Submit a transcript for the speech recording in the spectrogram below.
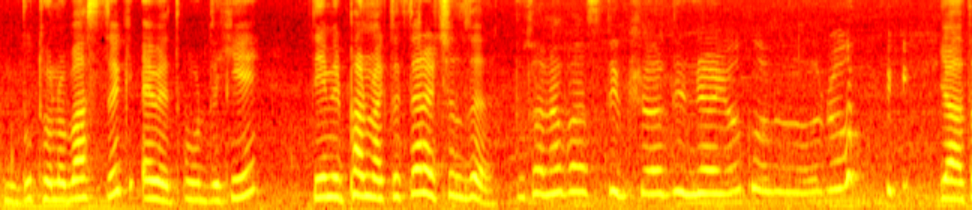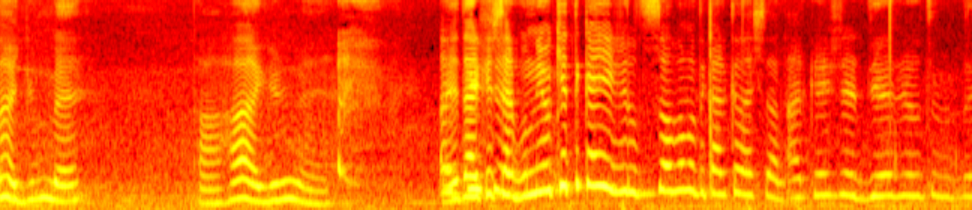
Şimdi butona bastık. Evet oradaki demir parmaklıklar açıldı. Butona bastım şu an dünya yok oluyorum. Ya Taha gülme. Taha gülme. Evet Arkadaşlar- arkadaşlar bunu yok ettik. Hayır yıldızı alamadık arkadaşlar. Arkadaşlar diğer youtuberlar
